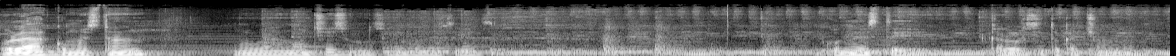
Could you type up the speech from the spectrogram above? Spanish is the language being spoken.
Hola, ¿cómo están? Muy buenas noches, o no sé, buenos días. Con este calorcito cachondo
